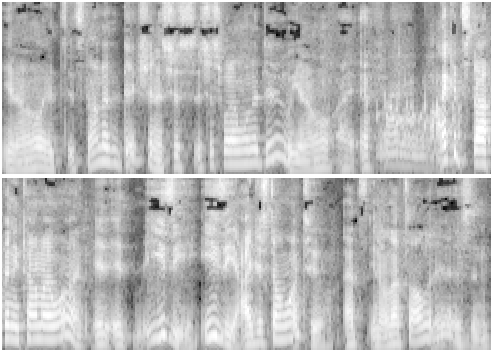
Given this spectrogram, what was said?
You know, it's it's not an addiction. It's just it's just what I want to do. You know, I if, I could stop anytime I want. It, it easy, easy. I just don't want to. That's you know that's all it is. And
